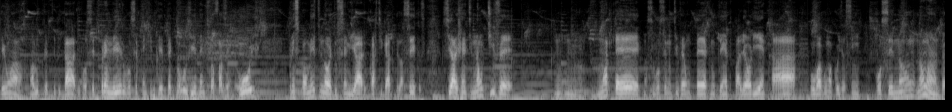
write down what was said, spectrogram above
ter uma, uma, lucratividade, você primeiro você tem que ter tecnologia dentro da sua fazenda. Hoje, principalmente nós do semiárido castigado pelas secas, se a gente não tiver um, um, uma técnica, se você não tiver um técnico dentro para lhe orientar ou alguma coisa assim, você não, não anda.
